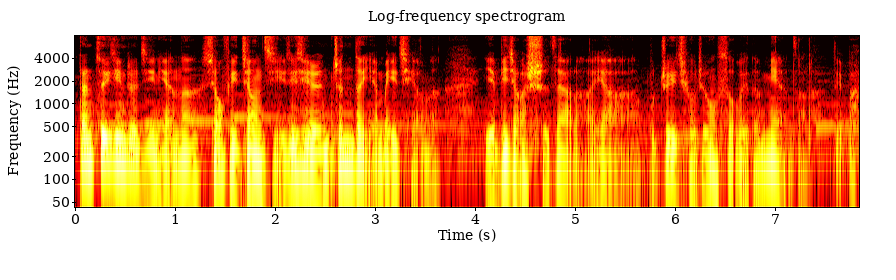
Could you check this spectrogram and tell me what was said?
但最近这几年呢，消费降级，这些人真的也没钱了，也比较实在了。哎呀，不追求这种所谓的面子了，对吧？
